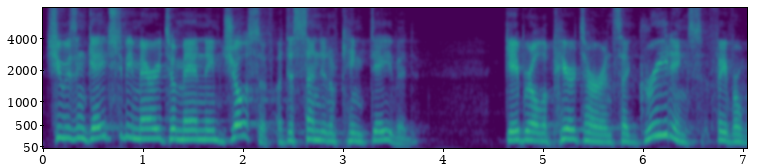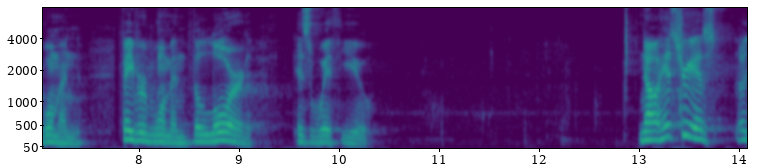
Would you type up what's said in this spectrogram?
She was engaged to be married to a man named Joseph, a descendant of King David. Gabriel appeared to her and said, Greetings, favored woman, favored woman, the Lord is with you. Now, history has, uh,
